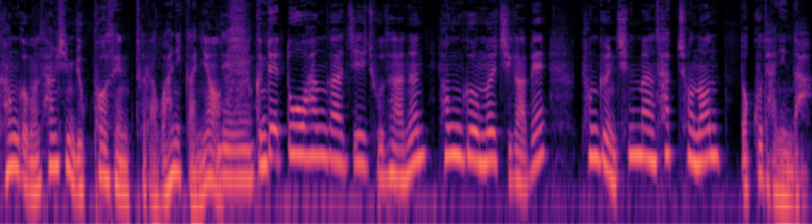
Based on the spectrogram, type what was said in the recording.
현금은 36%라고 하니까요. 네. 근데 또 한 가지 조사는 현금을 지갑에 평균 7만 4천 원 넣고 다닌다.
